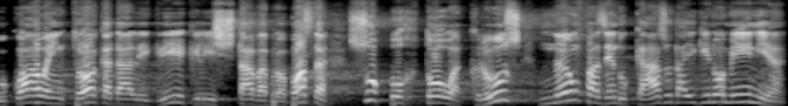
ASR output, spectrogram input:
o qual, em troca da alegria que lhe estava proposta, suportou a cruz, não fazendo caso da ignomínia,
